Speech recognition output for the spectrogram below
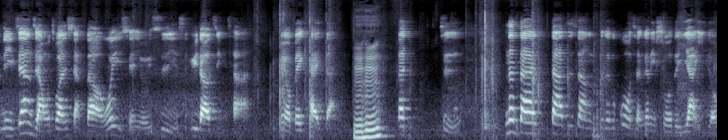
你这样讲，我突然想到，我以前有一次也是遇到警察没有被开单，嗯哼，但是。那大大致上这个过程跟你说的一样，以柔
